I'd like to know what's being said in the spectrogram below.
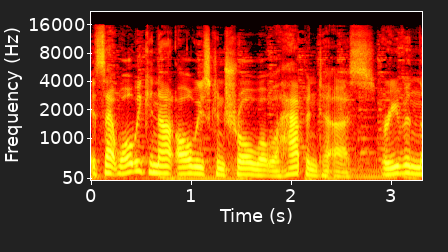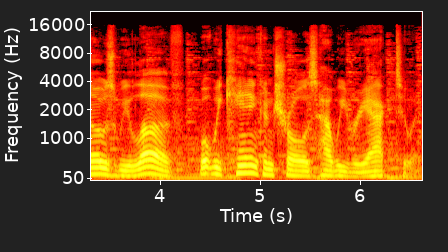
it's that while we cannot always control what will happen to us, or even those we love, what we can control is how we react to it.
